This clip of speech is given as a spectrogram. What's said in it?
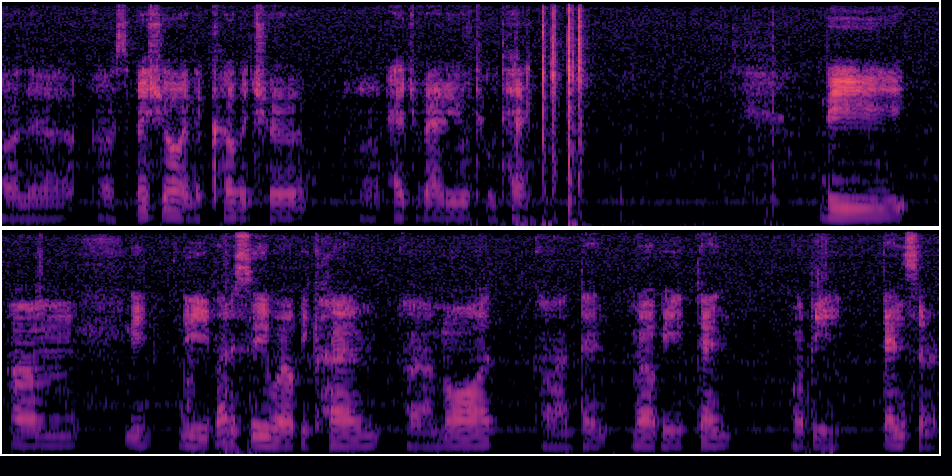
uh, the uh, spatial and the curvature uh, edge value to 10, the um, the the vertices will become more den will be den will be denser.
